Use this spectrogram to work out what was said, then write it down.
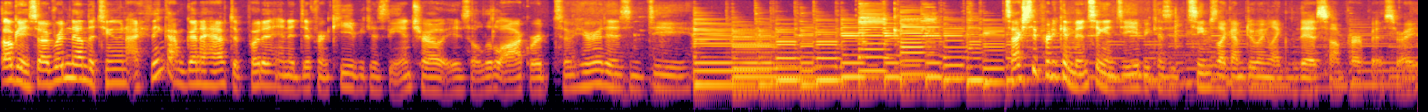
Okay, so I've written down the tune. I think I'm gonna have to put it in a different key because the intro is a little awkward. So here it is in D. It's actually pretty convincing in D because it seems like I'm doing like this on purpose, right?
